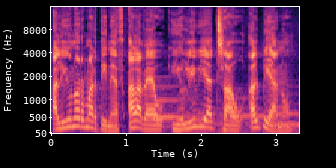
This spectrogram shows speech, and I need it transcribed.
Aliunor Martínez a la veu i Olivia Tsau al piano.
